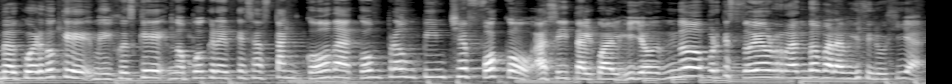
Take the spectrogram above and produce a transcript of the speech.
me acuerdo que me dijo, es que no puedo creer que seas tan coda, compra un pinche foco, así tal cual. Y yo, no, porque estoy ahorrando para mi cirugía.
